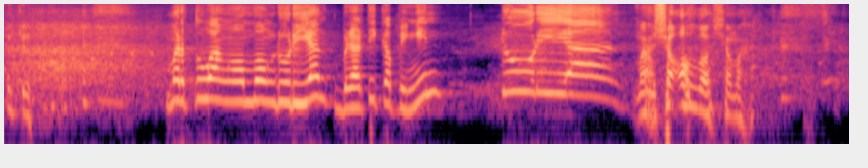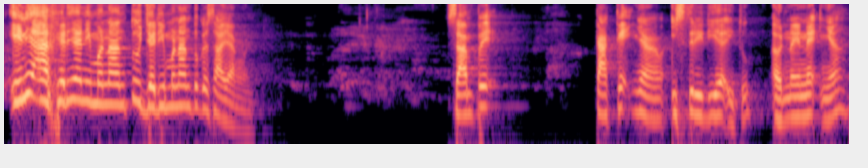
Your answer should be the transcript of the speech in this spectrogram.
Mertua ngomong durian berarti kepingin durian. Masya Allah jemaah. Ini akhirnya nih menantu jadi menantu kesayangan. Sampai kakeknya istri dia itu, eh, neneknya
